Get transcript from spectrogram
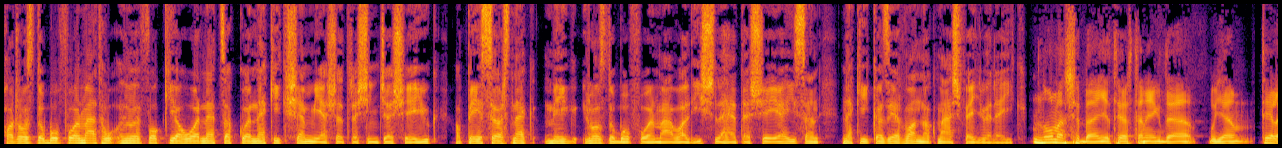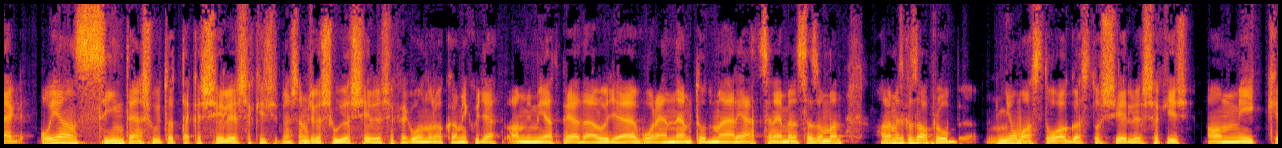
ha rossz dobóformát fog ki a Hornets, akkor nekik semmi esetre sincs esélyük. A Pacersnek még rossz dobóformával is lehet esélye, hiszen nekik azért vannak más fegyvereik. Normál esetben egyetértenék, de ugye tényleg olyan szinten sújtották a sérülések, és itt most nem csak a súlyos sérülésekre gondolok, amik ugye, ami miatt például ugye Warren nem tud már játszani ebben a szezonban, hanem ezek az apró nyomasztó, aggasztó sérülések is, amik,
